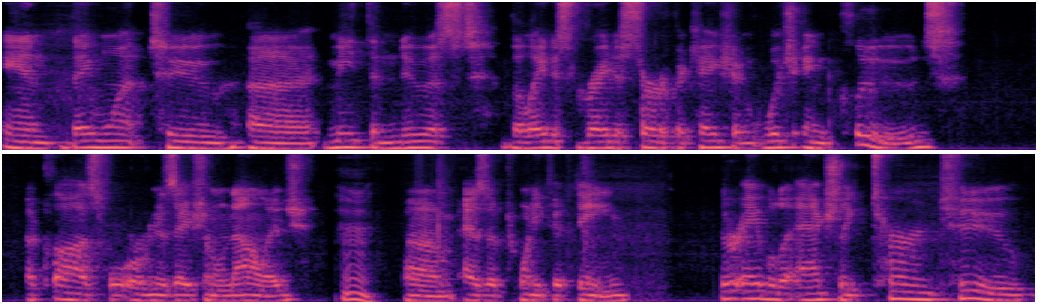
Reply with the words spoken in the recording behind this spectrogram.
and they want to uh, meet the newest, the latest, greatest certification, which includes a clause for organizational knowledge mm. um, as of 2015. they're able to actually turn to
